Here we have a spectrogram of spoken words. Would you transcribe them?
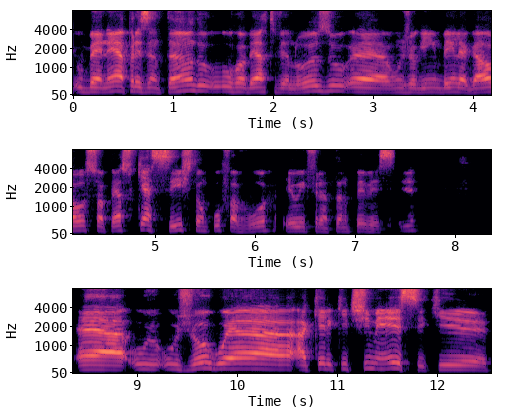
o Bené apresentando, o Roberto Veloso, é um joguinho bem legal. Só peço que assistam, por favor, eu enfrentando PVC. É, o, o jogo é aquele que time é esse que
